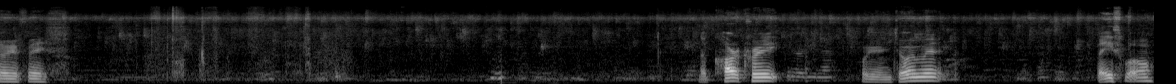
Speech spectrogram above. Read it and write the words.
Show your face. The card crate for your enjoyment. Baseball.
